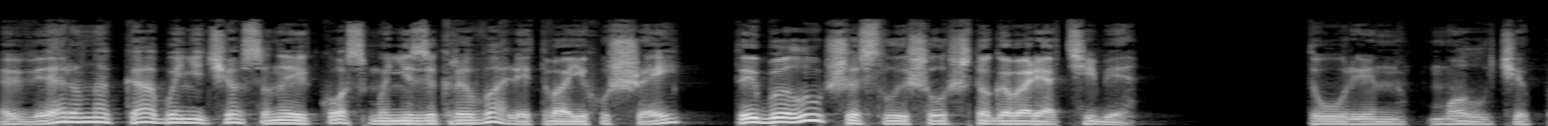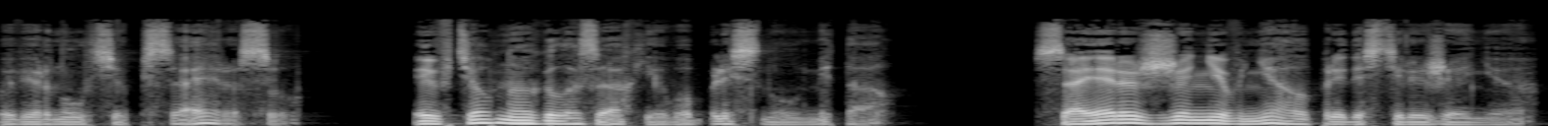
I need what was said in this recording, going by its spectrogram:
Верно, кабы нечесанные космы не закрывали твоих ушей, ты бы лучше слышал, что говорят тебе. Турин молча повернулся к Сайросу, и в темных глазах его блеснул металл. Сайрос же не внял предостережению —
